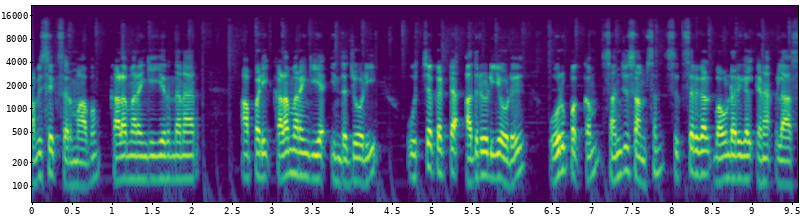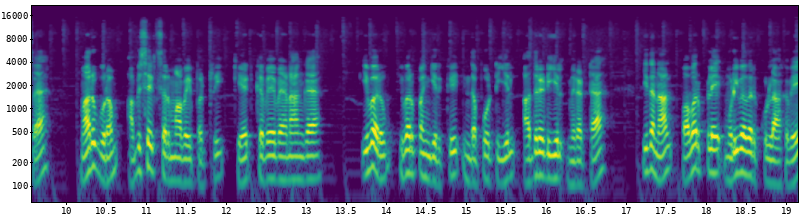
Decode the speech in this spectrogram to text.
அபிஷேக் சர்மாவும் களமிறங்கியிருந்தனர். அப்படி களமிறங்கிய இந்த ஜோடி உச்சக்கட்ட அதிரடியோடு ஒரு பக்கம் சஞ்சு சாம்சன் சிக்சர்கள் பவுண்டரிகள் என விளாச மறுபுறம் அபிஷேக் சர்மாவை பற்றி கேட்கவே வேணாங்க. இவரும் இவர் பங்கிற்கு இந்த போட்டியில் அதிரடியில் மிரட்ட இதனால் பவர் பிளே முடிவதற்குள்ளாகவே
